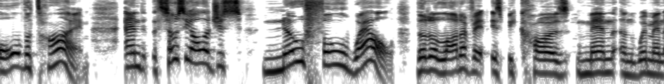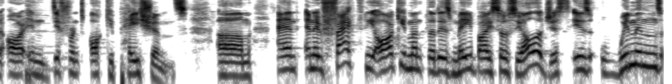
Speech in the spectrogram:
all the time, and sociologists know full well that a lot of it is because men and women are in different occupations. Um, and and in fact, the argument that is made by sociologists is women's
